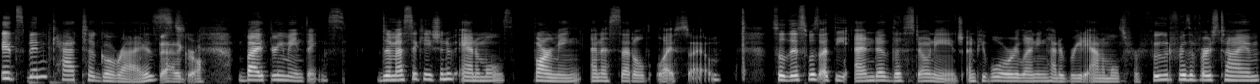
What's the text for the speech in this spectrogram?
It's been categorized That a girl. by three main things domestication of animals, farming, and a settled lifestyle. So, this was at the end of the Stone Age, and people were learning how to breed animals for food for the first time.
